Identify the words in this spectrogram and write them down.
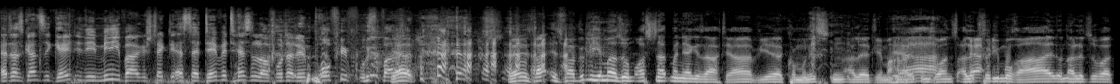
er hat das ganze Geld in die Minibar gesteckt. Er ist der David Hasselhoff unter den Profifußballern. Ja. es, war, es war wirklich immer so, im Osten hat man ja gesagt, ja, wir Kommunisten alle, wir machen halt umsonst, alle für die Moral und alles sowas.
